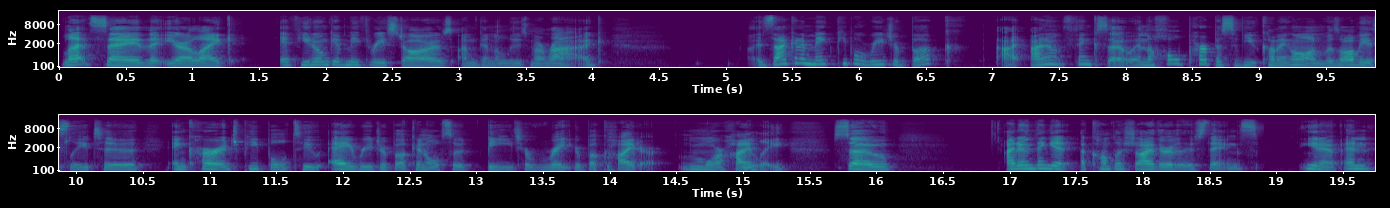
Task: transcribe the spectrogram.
let's say that you're like, if you don't give me three stars, I'm gonna lose my rag. Is that gonna make people read your book? I, I don't think so. And the whole purpose of you coming on was obviously to encourage people to A, read your book and also B, to rate your book higher more highly. So I don't think it accomplished either of those things. You know, and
